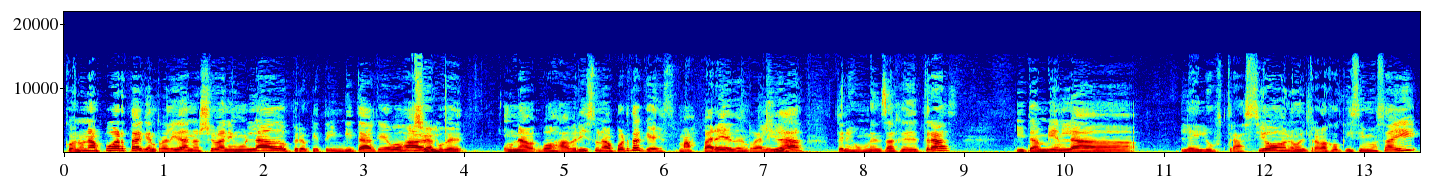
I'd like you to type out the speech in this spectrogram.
con una puerta que en realidad no lleva a ningún lado, pero que te invita a que vos abras, porque una, vos abrís una puerta que es más pared en realidad, tenés un mensaje detrás y también la, la ilustración o el trabajo que hicimos ahí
